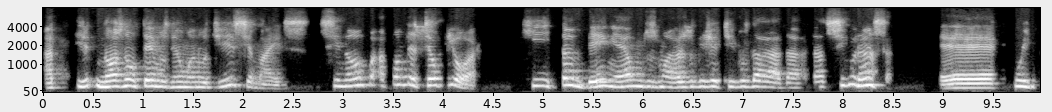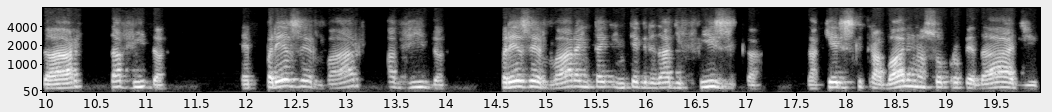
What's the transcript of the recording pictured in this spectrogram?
a, nós não temos nenhuma notícia, mas se não aconteceu pior que também é um dos maiores objetivos da, da, da segurança, é cuidar da vida, é preservar a vida. preservar a integridade física daqueles que trabalham na sua propriedade,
